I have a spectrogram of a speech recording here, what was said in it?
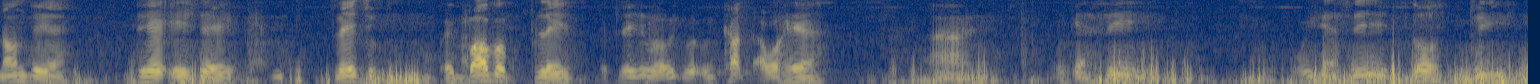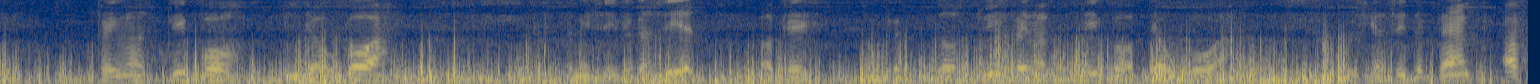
down there. There is a place, a barber place, a place where we, where we cut our hair. And we can see, we can see those three famous people in Yabucoa. Let me see if you can see it. Okay. Those three famous people of Yabucoa. You can see the Bank of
